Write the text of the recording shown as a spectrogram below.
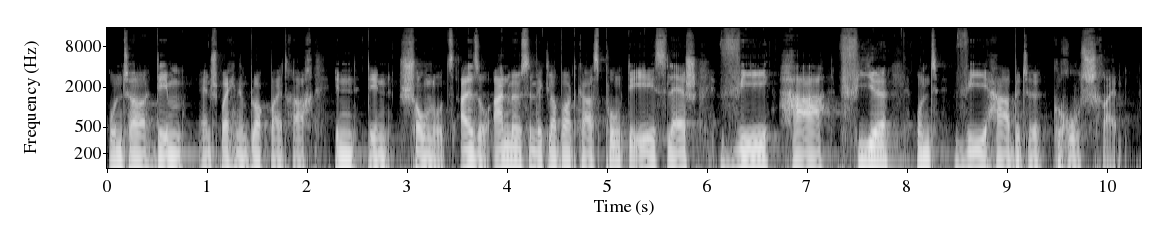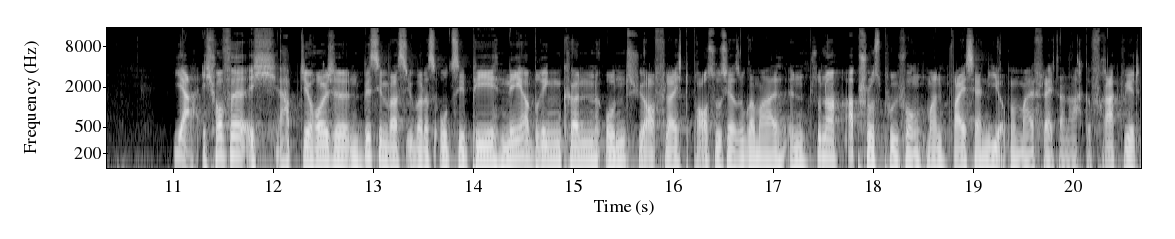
unter dem entsprechenden Blogbeitrag in den Shownotes. Also anwendungsentwicklerpodcast.de slash WH4 und WH bitte groß schreiben. Ja, ich hoffe, ich habe dir heute ein bisschen was über das OCP näher bringen können und ja, vielleicht brauchst du es ja sogar mal in so einer Abschlussprüfung. Man weiß ja nie, ob man mal vielleicht danach gefragt wird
